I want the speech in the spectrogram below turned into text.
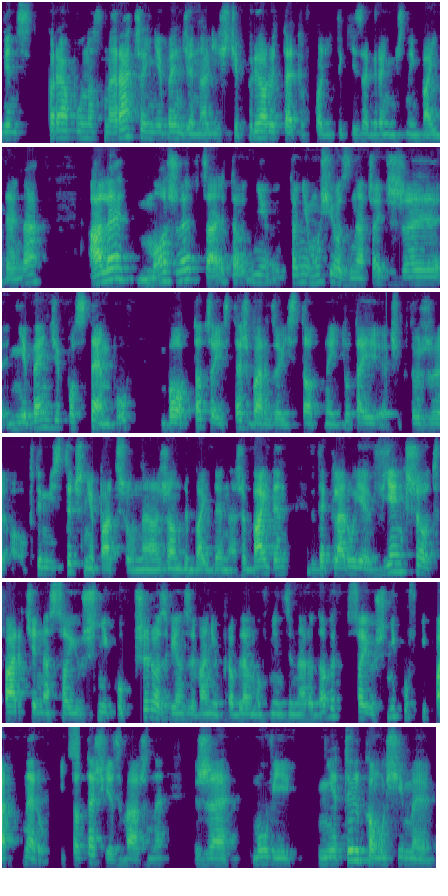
więc Korea Północna raczej nie będzie na liście priorytetów polityki zagranicznej Bidena, ale może wcale to nie, to nie musi oznaczać, że nie będzie postępów, bo to, co jest też bardzo istotne, i tutaj ci, którzy optymistycznie patrzą na rządy Bidena, że Biden deklaruje większe otwarcie na sojuszników przy rozwiązywaniu problemów międzynarodowych, sojuszników i partnerów. I to też jest ważne, że mówi, nie tylko musimy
